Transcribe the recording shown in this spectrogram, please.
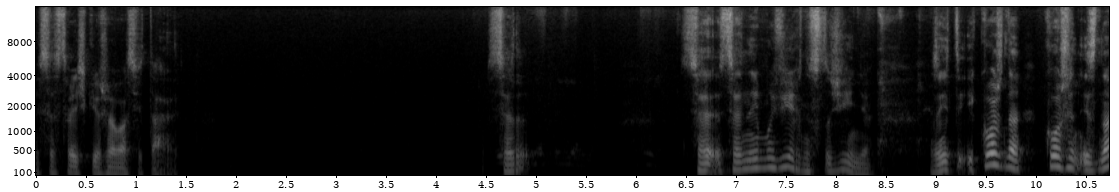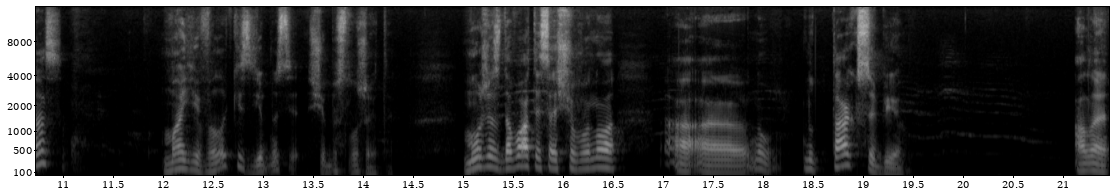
і сестрички вже вас вітають. Це, це, це неймовірне служіння. І кожна, кожен із нас має великі здібності, щоб служити. Може здаватися, що воно а, а, ну, ну, так собі, але,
